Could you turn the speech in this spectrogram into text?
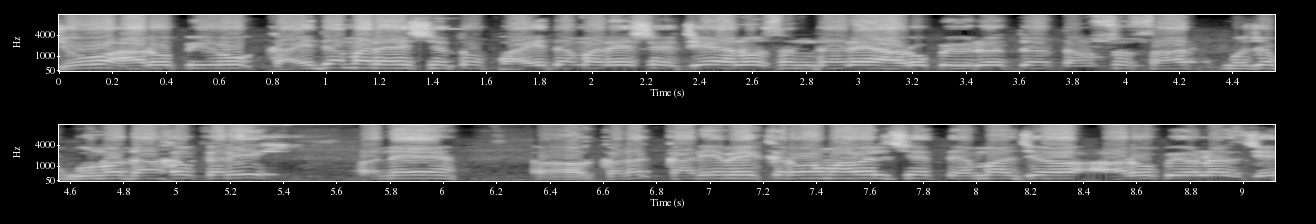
જો આરોપીઓ કાયદામાં રહેશે તો ફાયદામાં રહેશે. જે અનુસંધાને આરોપી વિરુદ્ધ ત્રણસો સાત મુજબ ગુનો દાખલ કરી અને કડક કાર્યવાહી કરવામાં આવેલ છે. તેમજ આરોપીઓના જે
